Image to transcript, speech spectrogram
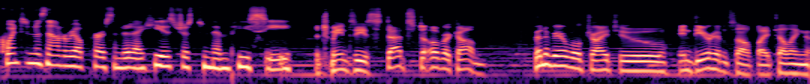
Quentin is not a real person today. He is just an NPC. which means he's stats to overcome. Finavir will try to endear himself by telling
